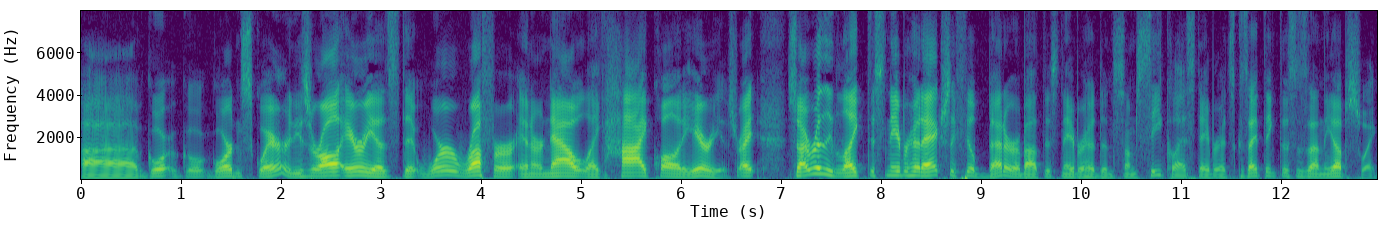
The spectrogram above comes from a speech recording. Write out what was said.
uh, Gordon Square. These are all areas that were rougher and are now like high quality areas, right? So I really like this neighborhood. I actually feel better about this neighborhood than some C class neighborhoods because I think this is on the upswing.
